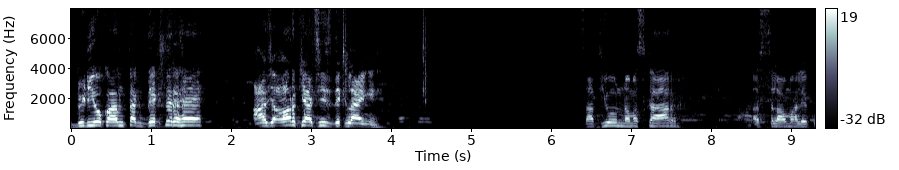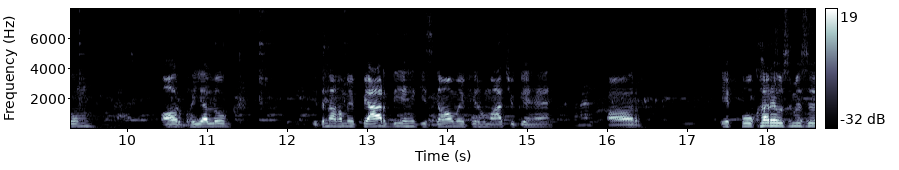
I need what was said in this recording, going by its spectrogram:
वीडियो का अंत तक देखते रहे। आज और क्या चीज़ दिखलाएँगे? साथियों, नमस्कार। अस्सलाम वालेकुम। और भैया लोग, इतना हमें प्यार दिए हैं कि इस गाँव में फिर हम आ चुके हैं। और एक पोखर है, उसमें से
